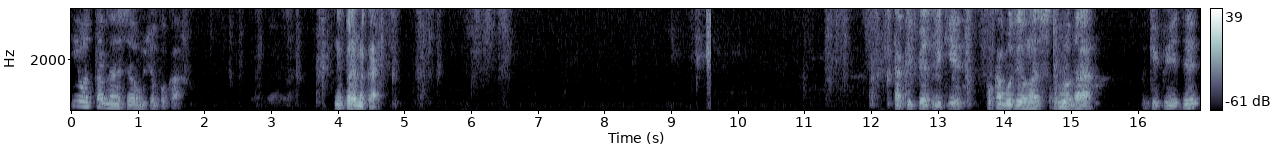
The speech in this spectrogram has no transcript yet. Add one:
І от так зараз я вам все покажу. Не перемикайтесь. Так, підписники, поки буде у нас вода кипіти,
